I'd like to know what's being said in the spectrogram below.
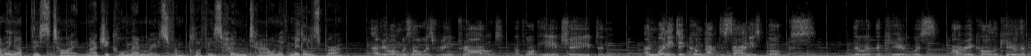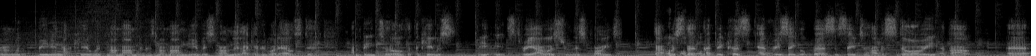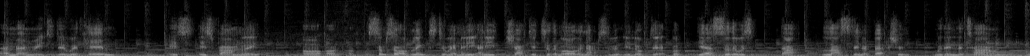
coming up this time, magical memories from Cloughie's hometown of Middlesbrough. Everyone was always really proud of what he achieved, and, and when he did come back to sign his books, the, the queue was, I recall the queue, I remember being in that queue with my mum because my mum knew his family like everybody else did, and being told that the queue was, it's three hours from this point. That was the, because every single person seemed to have a story about uh, a memory to do with him, his, his family, or, or, or, some sort of links to him, and he and he chatted to them all and absolutely loved it. But yes, so there was that lasting affection within the town.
